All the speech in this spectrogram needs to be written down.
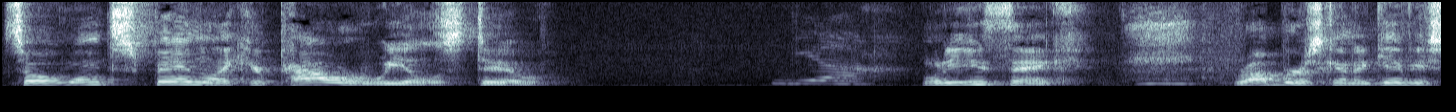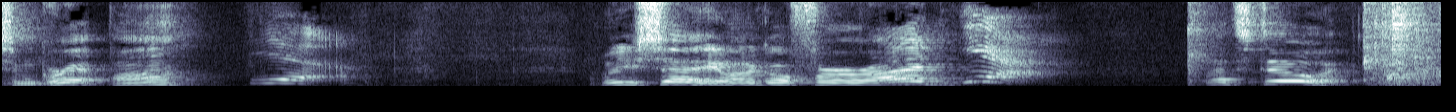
So it won't spin like your power wheels do. Yeah. What do you think? Rubber's going to give you some grip, huh? Yeah. What do you say? You want to go for a ride? Yeah. Let's do it.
